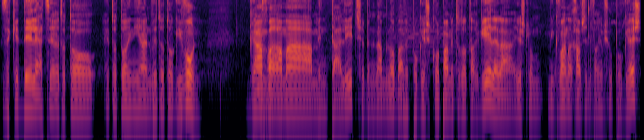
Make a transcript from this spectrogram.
זה כדי לייצר את אותו, את אותו עניין ואת אותו גיוון. גם נכון. ברמה המנטלית, שבן אדם לא בא ופוגש כל פעם את אותו תרגיל, אלא יש לו מגוון רחב של דברים שהוא פוגש.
